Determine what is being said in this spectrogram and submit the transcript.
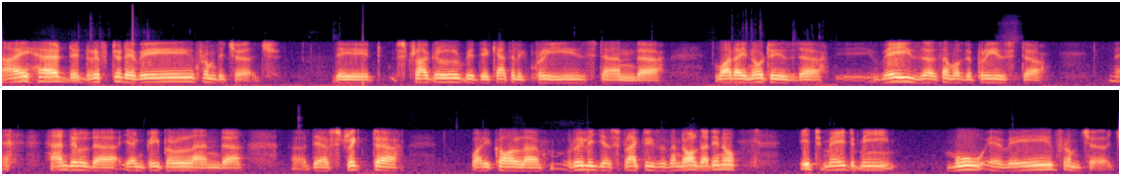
I had drifted away from the church. The struggle with the Catholic priest and uh, what I noticed uh, ways uh, some of the priests uh, handled uh, young people and uh, uh, their strict, uh, what you call, uh, religious practices and all that, you know, it made me move away from church.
